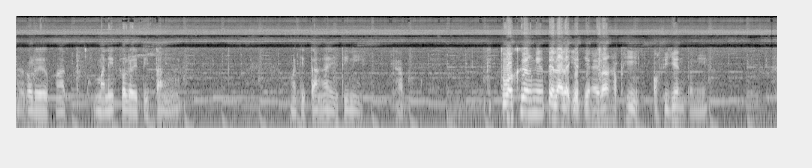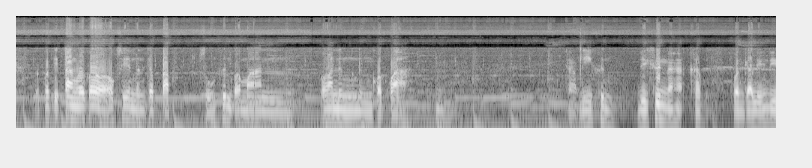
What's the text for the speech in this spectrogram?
แล้วก็เลยมามานิดก็เลยติดตั้ง มาติดตั้งให้ที่นี่ครับ ตัวเครื่องนี่เป็นรายละเอียดยังไงบ้างครับพี่ออกซิเจนตัวนี้พอติดตั้งแล้วก็ออกซิเจนมันจะปรับสูงขึ้นประมาณประมาณหนึ่งหนึ่งกว่ากว่าอืม ครับดีขึ้น ดีขึ้นนะฮะครับ ผลการเลี้ยงดี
